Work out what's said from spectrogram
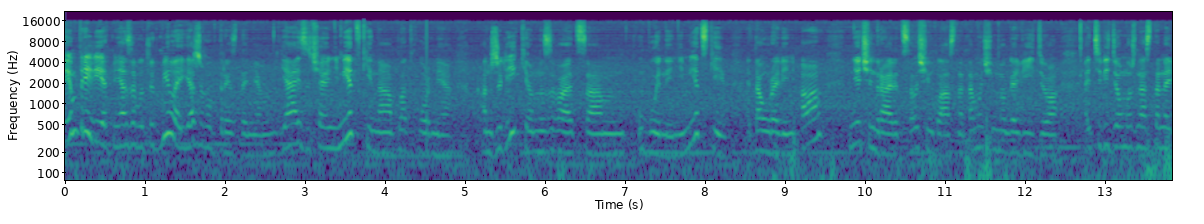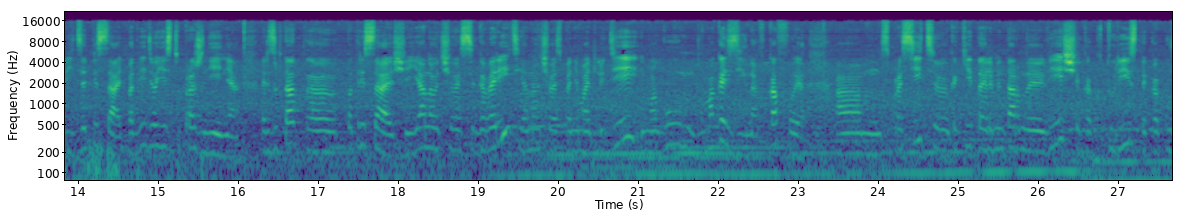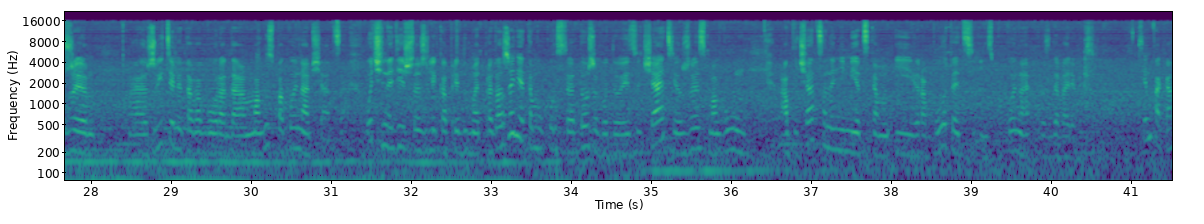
Всем привет! Меня зовут Людмила, и я живу в Дрездене. Я изучаю немецкий на платформе Анжелики, он называется «Убойный немецкий», это уровень А. Мне очень нравится, очень классно, там очень много видео. Эти видео можно остановить, записать, под видео есть упражнения. Результат э, потрясающий. Я научилась говорить, я научилась понимать людей и могу в магазинах, в кафе э, спросить какие-то элементарные вещи, как туристы, как уже житель этого города, могу спокойно общаться. Очень надеюсь, что Анжелика придумает продолжение этому курсу, я тоже буду изучать и уже смогу обучаться на немецком и работать, и спокойно разговаривать. Всем пока!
